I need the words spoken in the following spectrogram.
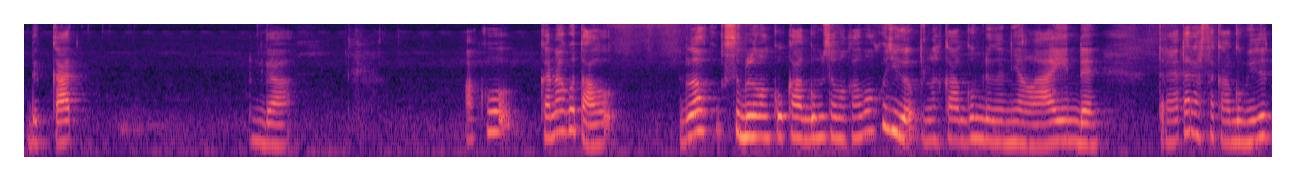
dekat. Enggak aku karena aku tahu dulu aku, sebelum aku kagum sama kamu aku juga pernah kagum dengan yang lain dan ternyata rasa kagum itu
